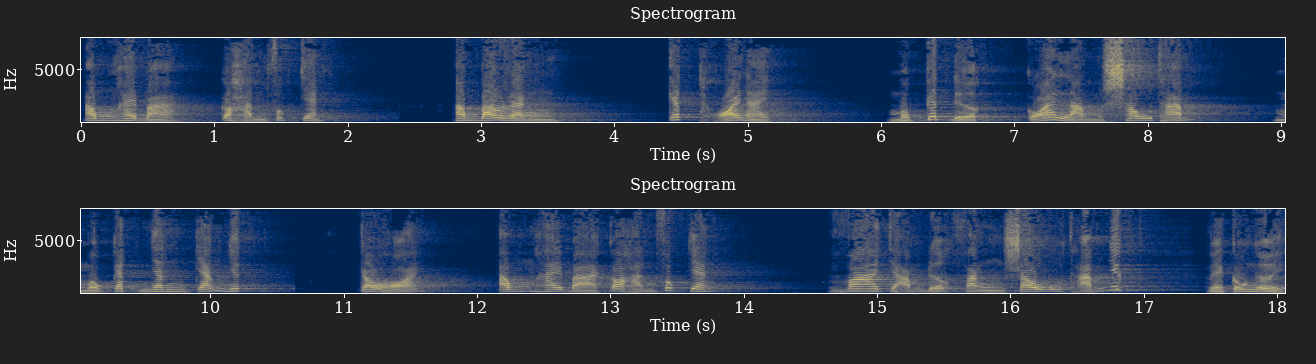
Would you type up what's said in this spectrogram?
Ông hay bà có hạnh phúc chăng? Ông bảo rằng, cách hỏi này mục cách được quả lòng sâu thẳm, một cách nhanh chóng nhất. Câu hỏi ông hai bà có hạnh phúc chăng? Va chạm được phần sâu thẳm nhất về con người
